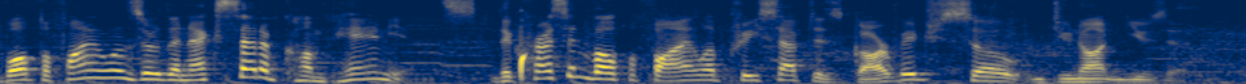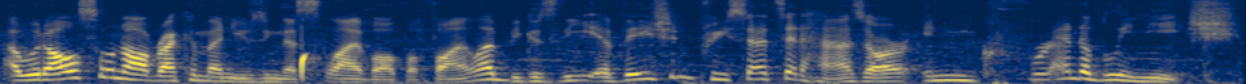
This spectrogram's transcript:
Vulpaphylas are the next set of companions. The Crescent Vulpaphyla precept is garbage, so do not use it. I would also not recommend using the Sly Vulpaphyla because the evasion precepts it has are incredibly niche.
